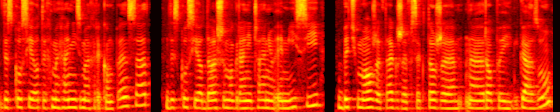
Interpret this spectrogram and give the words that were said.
dyskusje o tych mechanizmach rekompensat, dyskusje o dalszym ograniczaniu emisji, być może także w sektorze e, ropy i gazu,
